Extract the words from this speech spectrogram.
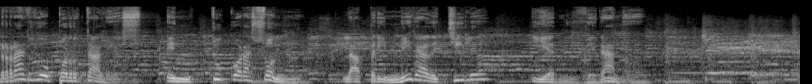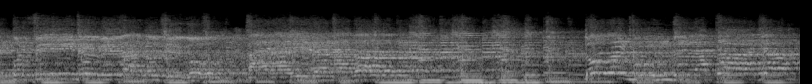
Radio Portales, en tu corazón, la primera de Chile y en verano. Todo el mundo en la playa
